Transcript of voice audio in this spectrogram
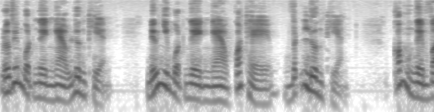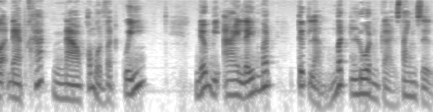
Đối với một người nghèo lương thiện, nếu như một người nghèo có thể vẫn lương thiện, có một người vợ đẹp khác nào có một vật quý, nếu bị ai lấy mất, tức là mất luôn cả danh dự.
